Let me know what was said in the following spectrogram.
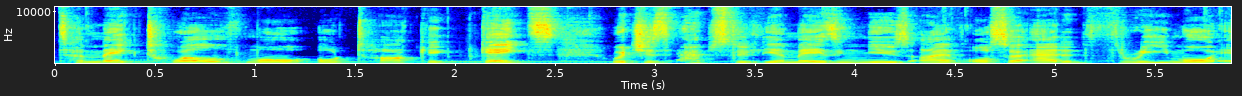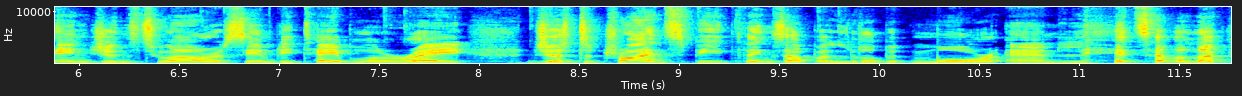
to make 12 more autarkic gates, which is absolutely amazing news. I have also added three more engines to our assembly table array just to try and speed things up a little bit more. And let's have a look.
